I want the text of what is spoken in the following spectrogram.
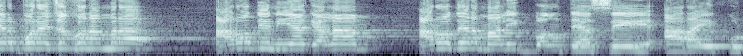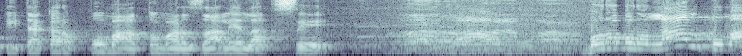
এরপরে যখন আমরা আরদে নিয়ে গেলাম, আরদের মালিক বলতে আছে, আড়াই কোটি টাকার পোমা তোমার জালে লাগছে। বড় বড় লাল পোমা,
